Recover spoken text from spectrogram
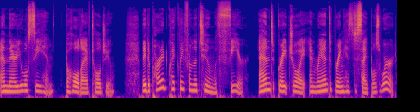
and there you will see him. Behold, I have told you. They departed quickly from the tomb with fear and great joy, and ran to bring his disciples word.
